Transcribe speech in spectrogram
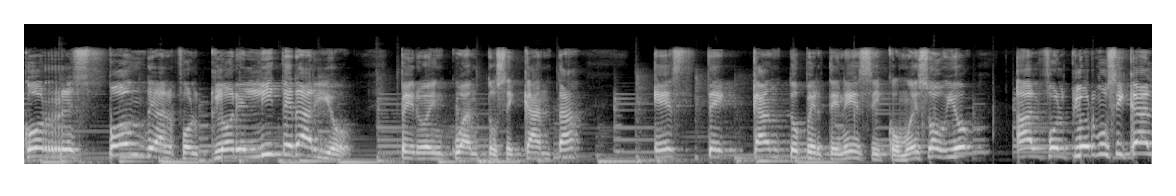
corresponde al folclore literario, pero en cuanto se canta, este canto pertenece, como es obvio, al folclore musical.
